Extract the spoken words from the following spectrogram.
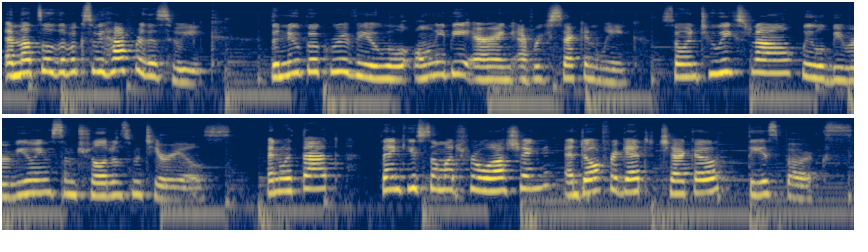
And that's all the books we have for this week. The new book review will only be airing every second week, so in two weeks from now, we will be reviewing some children's materials. And with that, thank you so much for watching, and don't forget to check out these books.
